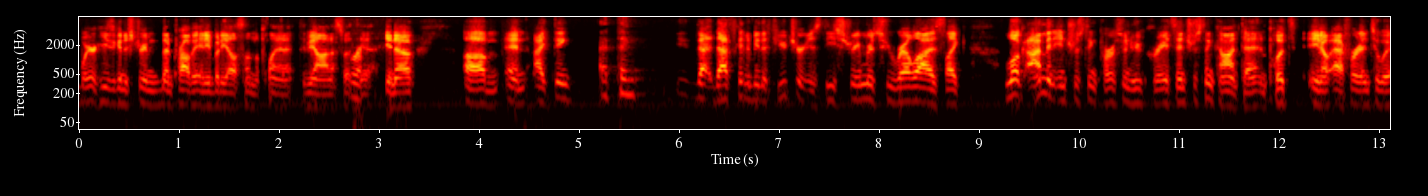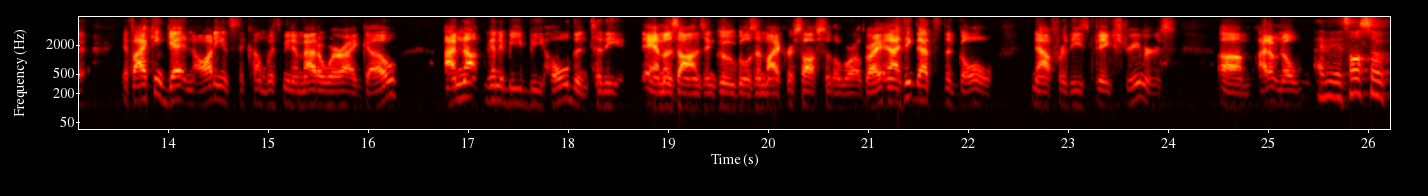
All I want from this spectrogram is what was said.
where he's going to stream than probably anybody else on the planet, to be honest with Right. you. You know, um, and I think I think that that's going to be the future is these streamers who realize like, look, I'm an interesting person who creates interesting content and puts you know effort into it. If I can get an audience to come with me no matter where I go, I'm not going to be beholden to the Amazons and Googles and Microsofts of the world, right? And I think that's the goal now for these big streamers. Um, I don't know. I mean, it's also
